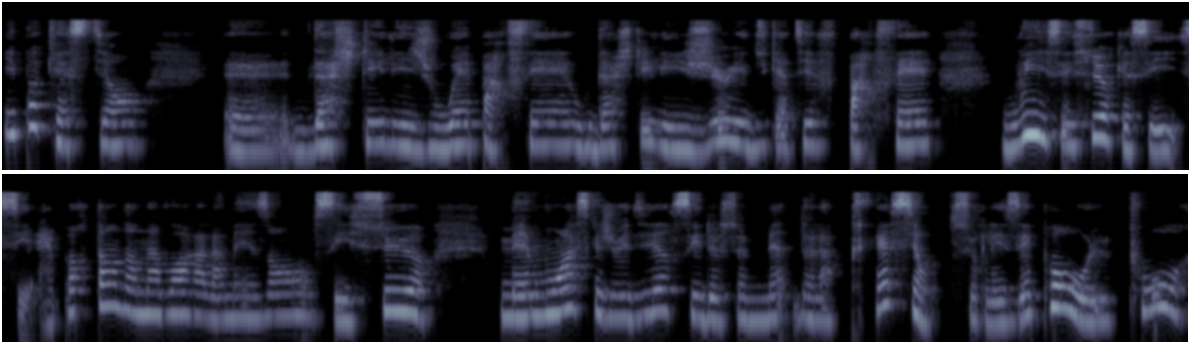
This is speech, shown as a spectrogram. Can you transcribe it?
il n'est pas question euh, d'acheter les jouets parfaits ou d'acheter les jeux éducatifs parfaits. Oui, c'est sûr que c'est important d'en avoir à la maison, c'est sûr. Mais moi, ce que je veux dire, c'est de se mettre de la pression sur les épaules pour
